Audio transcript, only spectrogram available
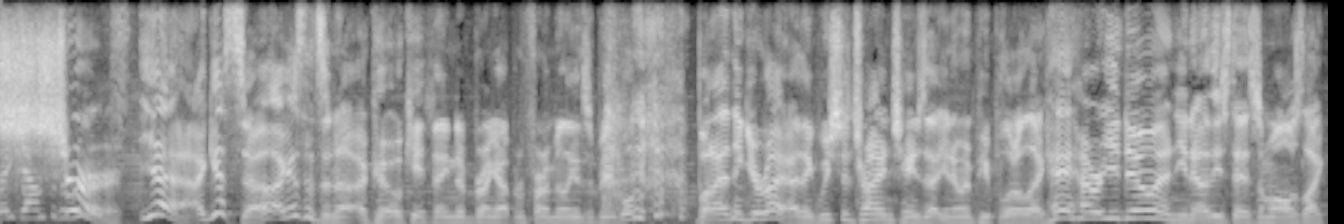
Right down to the sure. roots. Yeah, I guess so. I guess that's an okay, okay thing to bring up in front of millions of people. but I think you're right. I think we should try and change that. You know, when people are like, "Hey, how are you doing?" You know, these days I'm always like,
